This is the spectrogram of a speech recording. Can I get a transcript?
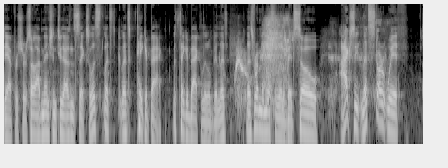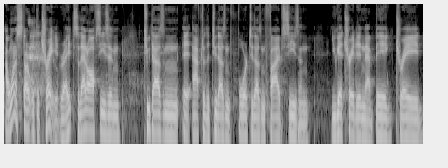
Yeah, for sure. So I mentioned 2006. So let's let's let's take it back. Let's take it back a little bit. Let's let's reminisce a little bit. So actually, let's start with. I want to start with the trade, right? So that offseason, 2000 eh, after the 2004 2005 season, you get traded in that big trade.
